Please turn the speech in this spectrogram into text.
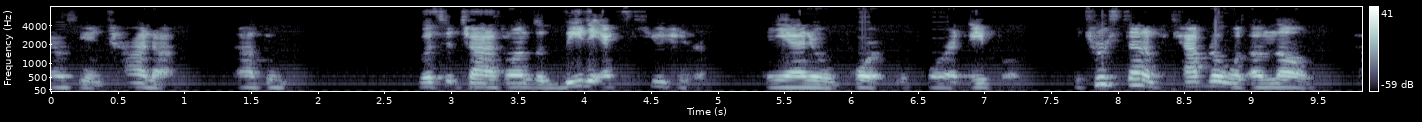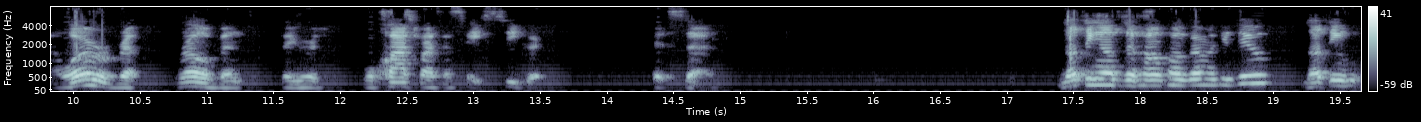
Amnesty in China has listed China as one of the leading executioners in the annual report, report in April. The true extent of the capital was unknown. However, re- relevant figures were classified as state secret, it said. Nothing else the Hong Kong government can do, nothing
